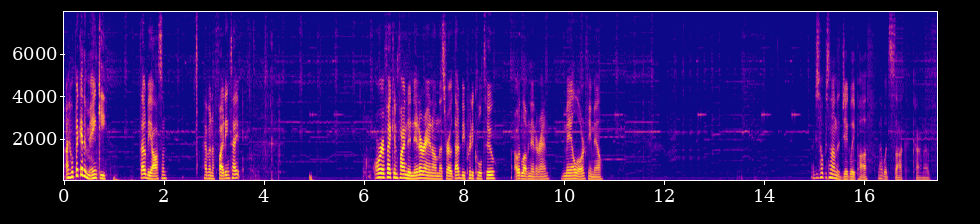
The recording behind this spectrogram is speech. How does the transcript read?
I hope I get a Mankey. That would be awesome. Having a fighting type. Or if I can find a Nidoran on this route, that'd be pretty cool too. I would love a Nidoran. Male or female. I just hope it's not a Jigglypuff. That would suck, kind of.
